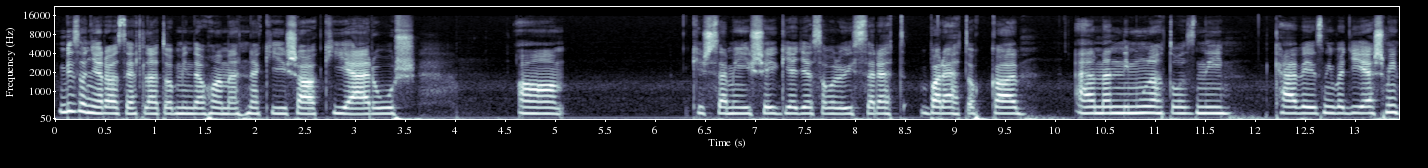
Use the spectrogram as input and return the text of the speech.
Bizonyára azért látom mindenhol, mert neki is a kiárós, a kis személyiségjegye, szóval ő is szeret barátokkal elmenni, mulatozni, kávézni, vagy ilyesmi.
